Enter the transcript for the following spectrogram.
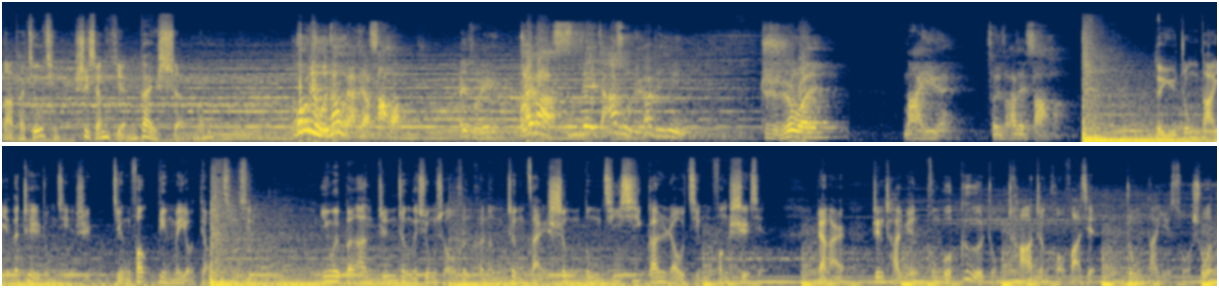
那他究竟是想掩盖什么呢？我们就问他为啥子要撒谎，他就说的害怕死者家属对他进行质问、埋怨，所以说他在撒谎。对于钟大爷的这种解释，警方并没有掉以轻心，因为本案真正的凶手很可能正在声东击西，干扰警方视线。然而，侦查员通过各种查证后发现，钟大爷所说的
